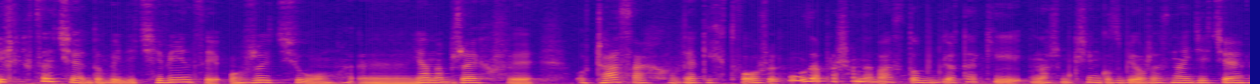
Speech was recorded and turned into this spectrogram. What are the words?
Jeśli chcecie dowiedzieć się więcej o życiu y, Jana Brzechwy, o czasach, w jakich tworzył, zapraszamy Was do biblioteki. W naszym księgozbiorze znajdziecie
